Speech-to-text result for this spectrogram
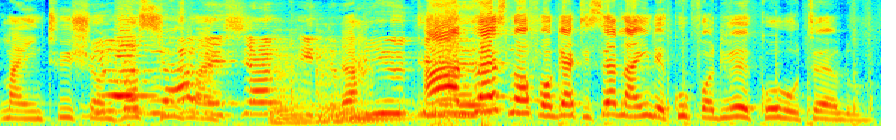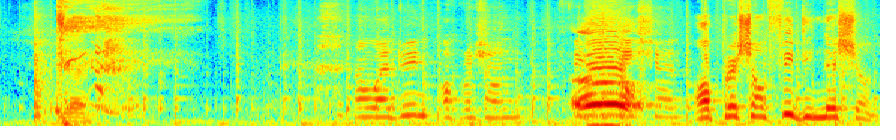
my intuition. You just use have my. a chef in the Yeah. building. And let's not forget, he said now he dey cook for the Eko Hotel. Oh. And we're doing operation Oh, fixation. Operation Feed the Nation.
